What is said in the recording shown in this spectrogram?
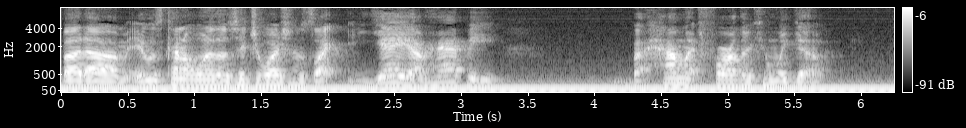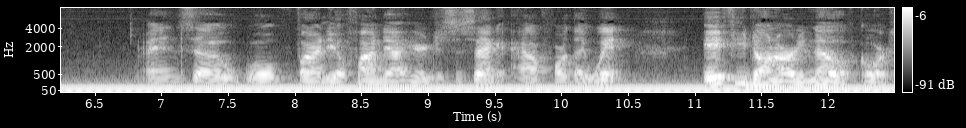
but um, it was kind of one of those situations like, yay, I'm happy, but how much farther can we go? And so we'll find you'll find out here in just a second how far they went, if you don't already know, of course.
